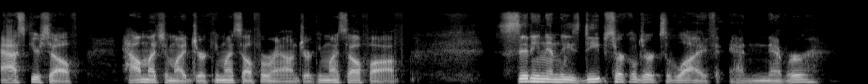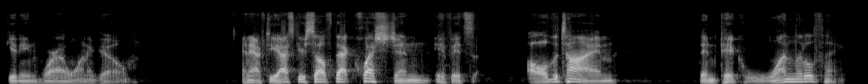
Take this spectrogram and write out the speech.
Ask yourself, how much am I jerking myself around, jerking myself off, sitting in these deep circle jerks of life and never getting where I want to go? And after you ask yourself that question, if it's all the time, then pick one little thing,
